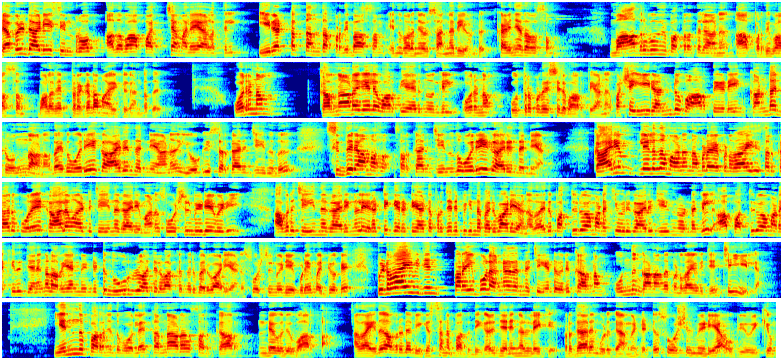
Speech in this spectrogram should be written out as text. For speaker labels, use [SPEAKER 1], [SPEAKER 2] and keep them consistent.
[SPEAKER 1] Double daddy syndrome അഥവാ പച്ച മലയാളത്തിൽ ഇരട്ടത്തന്ത പ്രതിഭാസം എന്ന് പറഞ്ഞ ഒരു സംഗതിയുണ്ട് കഴിഞ്ഞ ദിവസം മാതൃഭൂമി പത്രത്തിലാണ് ആ പ്രതിഭാസം വളരെ പ്രകടമായിട്ട് കണ്ടത്. ഒരെണ്ണം കർണാടകയിലെ വാർത്തയായിരുന്നുവെങ്കിൽ ഒരെണ്ണം ഉത്തർപ്രദേശിലെ വാർത്തയാണ്. പക്ഷേ ഈ രണ്ട് വാർത്തയുടെയും കണ്ടന്റ് ഒന്നാണ്. അതായത് ഒരേ കാര്യം തന്നെയാണ് യോഗി സർക്കാരും ചെയ്യുന്നത് സിദ്ധരാമ സർക്കാരും ചെയ്യുന്നത് ഒരേ കാര്യം തന്നെയാണ്. കാര്യം ലളിതമാണ്. നമ്മുടെ പിണറായി സർക്കാർ കുറേ കാലമായിട്ട് ചെയ്യുന്ന കാര്യമാണ്. സോഷ്യൽ മീഡിയ വഴി അവർ ചെയ്യുന്ന കാര്യങ്ങൾ ഇരട്ടിക്കിരട്ടിയായിട്ട് പ്രചരിപ്പിക്കുന്ന പരിപാടിയാണ്. അതായത് പത്ത് രൂപ മടക്കി ഒരു കാര്യം ചെയ്യുന്നുണ്ടെങ്കിൽ ആ പത്ത് രൂപ മടക്കിയത് ജനങ്ങൾ അറിയാൻ വേണ്ടിയിട്ട് നൂറ് രൂപ ചിലവാക്കുന്ന ഒരു പരിപാടിയാണ്. സോഷ്യൽ മീഡിയ കൂടെയും മറ്റുമൊക്കെ പിണറായി വിജയൻ പറയുമ്പോൾ അങ്ങനെ തന്നെ ചെയ്യേണ്ടി വരും. കാരണം ഒന്നും കാണാതെ പിണറായി വിജയൻ ചെയ്യില്ല. എന്ന് പറഞ്ഞതുപോലെ കർണാടക സർക്കാരിന്റെ ഒരു വാർത്ത. അതായത് അവരുടെ വികസന പദ്ധതികൾ ജനങ്ങളിലേക്ക് പ്രചാരം കൊടുക്കാൻ വേണ്ടിയിട്ട് സോഷ്യൽ മീഡിയ ഉപയോഗിക്കും.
